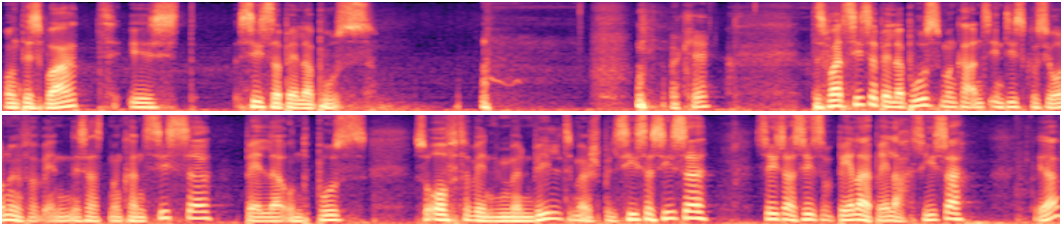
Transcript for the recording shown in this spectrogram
Und das Wort ist Sisabella Bus. Okay. Das Wort Sisabella Bus, man kann es in Diskussionen verwenden. Das heißt, man kann Sissa, Bella und Bus so oft verwenden, wie man will. Zum Beispiel Sisa, Sisa, Sisa, Sisa, Bella, Bella, Sisa. Ja?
